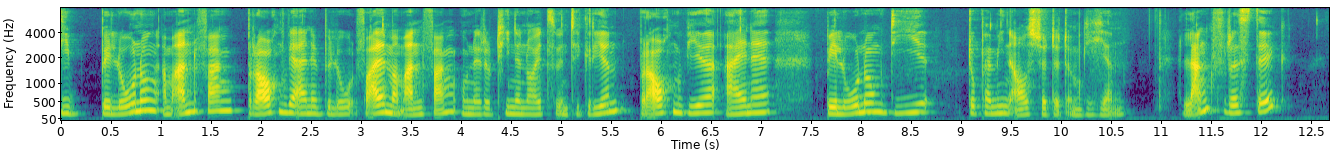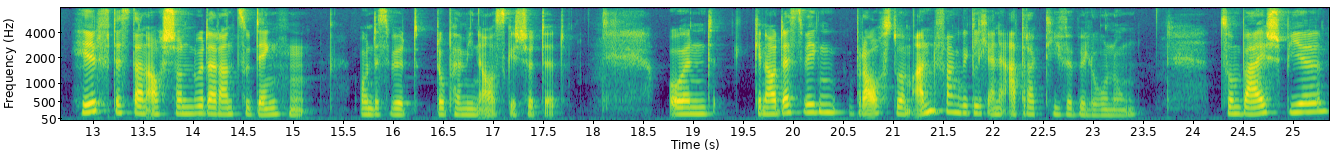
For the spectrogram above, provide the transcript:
die Belohnung am Anfang brauchen wir eine Belohnung, vor allem am Anfang, um eine Routine neu zu integrieren, brauchen wir eine Belohnung, die Dopamin ausschüttet im Gehirn. Langfristig hilft es dann auch schon nur daran zu denken und es wird Dopamin ausgeschüttet. Und genau deswegen brauchst du am Anfang wirklich eine attraktive Belohnung. Zum Beispiel,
